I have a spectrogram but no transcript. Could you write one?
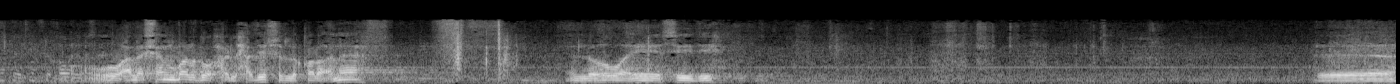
ممكن يكون في قول وعلشان برضو الحديث اللي قرأناه اللي هو إيه يا سيدي؟ آه،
